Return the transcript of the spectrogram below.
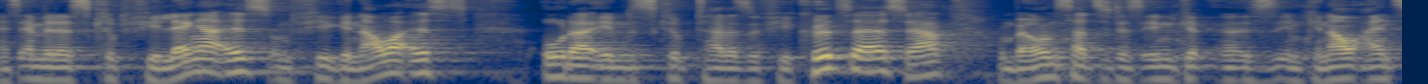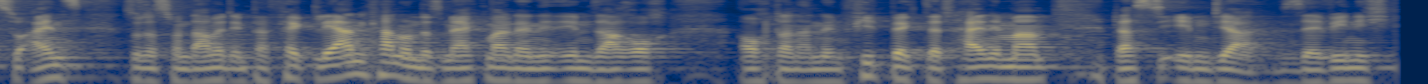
dass entweder das Skript viel länger ist und viel genauer ist, oder eben das Skript teilweise viel kürzer ist, ja. Und bei uns hat sich das eben, ist es eben genau eins zu eins, sodass man damit eben perfekt lernen kann und das merkt man dann eben darauf auch dann an dem Feedback der Teilnehmer, dass die eben ja sehr wenig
